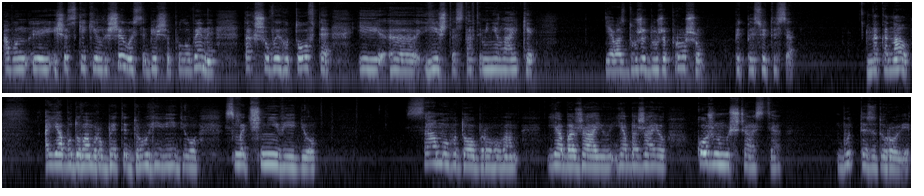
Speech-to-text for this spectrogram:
а вон е, і ще скільки лишилося, більше половини. Так що ви готовте і е, їжте, ставте мені лайки. Я вас дуже-дуже прошу, підписуйтеся на канал, а я буду вам робити другі відео, смачні відео. Самого доброго вам я бажаю. Я бажаю кожному щастя. Будьте здорові!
